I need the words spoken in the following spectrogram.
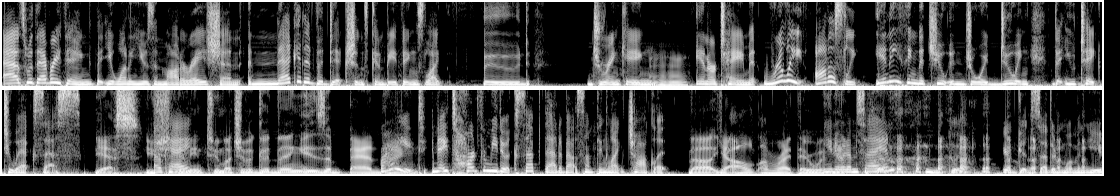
as with everything that you want to use in moderation, negative addictions can be things like food, drinking, Mm-hmm. entertainment. Really, honestly, anything that you enjoy doing that you take to excess. Yes. You should. Okay. I mean, too much of a good thing is a bad Right. thing. And it's hard for me to accept that about something like chocolate. Uh, yeah, I'll, I'm right there with you. You know what I'm saying? good. You're a good Southern woman, you.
